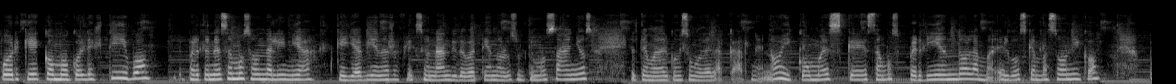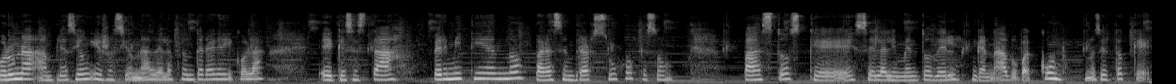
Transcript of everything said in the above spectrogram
porque como colectivo pertenecemos a una línea que ya viene reflexionando y debatiendo en los últimos años el tema del consumo de la carne, ¿no? Y cómo es que estamos perdiendo el bosque amazónico por una ampliación irracional de la frontera agrícola eh, que se está permitiendo para sembrar sujo, que son pastos, que es el alimento del ganado vacuno, ¿no es cierto? Que,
